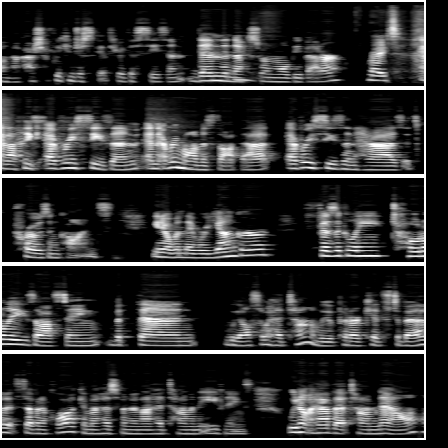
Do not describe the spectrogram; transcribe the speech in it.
oh my gosh, if we can just get through this season, then the next one will be better. Right. And I think every season, and every mom has thought that, every season has its pros and cons. You know, when they were younger, physically totally exhausting, but then we also had time. We would put our kids to bed at seven o'clock, and my husband and I had time in the evenings. We don't have that time now.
